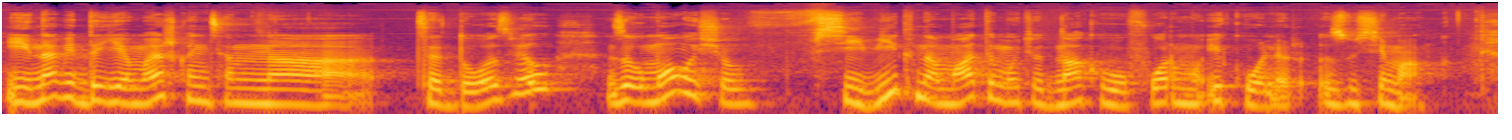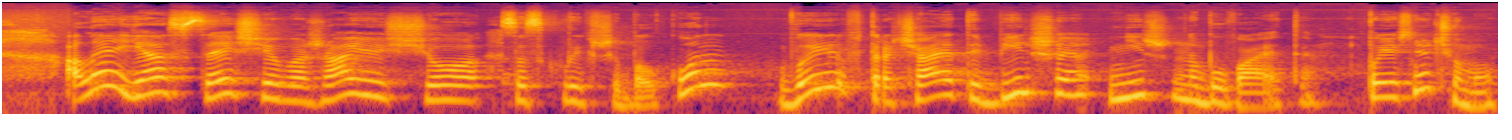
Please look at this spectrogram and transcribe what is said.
і навіть дає мешканцям на це дозвіл за умови, що всі вікна матимуть однакову форму і колір з усіма. Але я все ще вважаю, що заскливши балкон, ви втрачаєте більше, ніж набуваєте. Поясню чому.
